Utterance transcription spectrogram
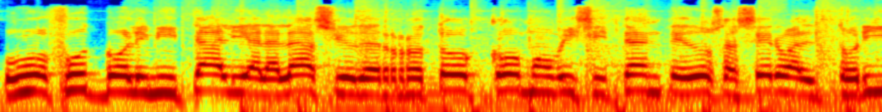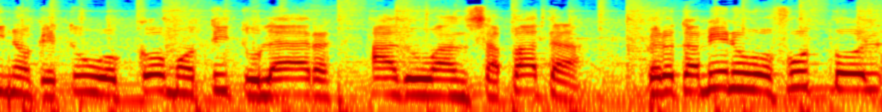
Hubo fútbol en Italia, la Lazio derrotó como visitante 2 a 0 al Torino que tuvo como titular a Duan Zapata. Pero también hubo fútbol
